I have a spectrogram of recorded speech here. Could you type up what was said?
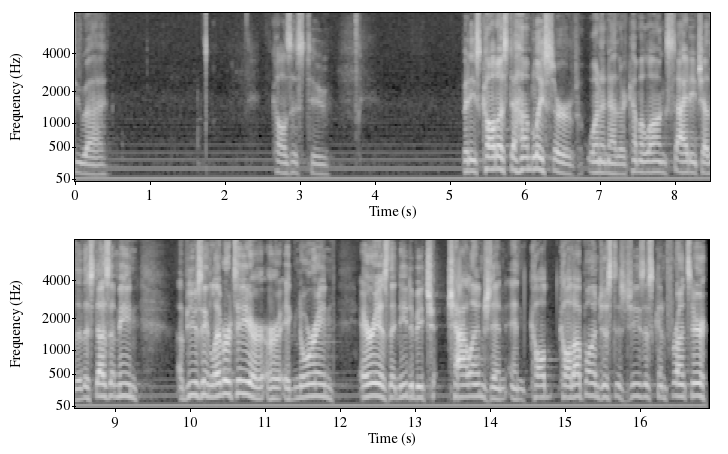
to uh, calls us to. But He's called us to humbly serve one another, come alongside each other. This doesn't mean abusing liberty or, or ignoring areas that need to be ch- challenged and, and called, called up on, just as Jesus confronts here.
